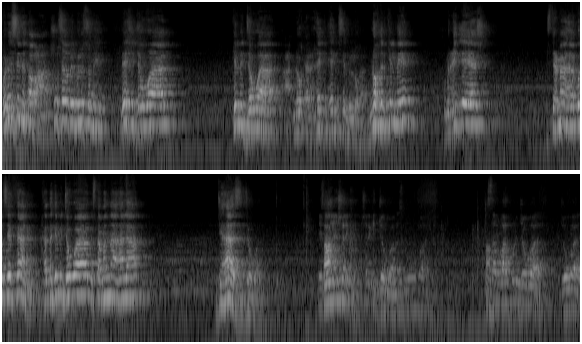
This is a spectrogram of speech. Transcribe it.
بوليسمي طبعا شو سبب البوليسمي؟ ليش الجوال كلمة جوال يعني هيك هيك بصير باللغة بناخذ الكلمة وبنعيد إيش؟ استعمالها لكونسيبت ثاني اخذنا كلمة جوال واستعملناها ل جهاز الجوال؟ صح؟ شركة شركة جوال اسمه واحد يقول جوال جوال.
